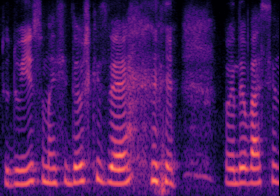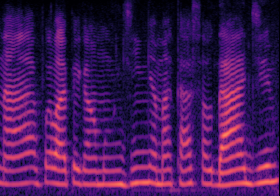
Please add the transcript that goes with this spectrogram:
tudo isso, mas se Deus quiser, quando eu vacinar, vou lá pegar uma ondinha, matar a saudade.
